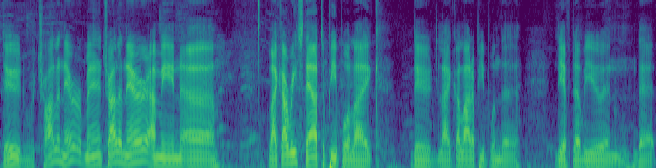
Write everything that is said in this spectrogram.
dude, trial and error, man. Trial and error. I mean, uh, like I reached out to people, like, dude, like a lot of people in the DFW, and that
